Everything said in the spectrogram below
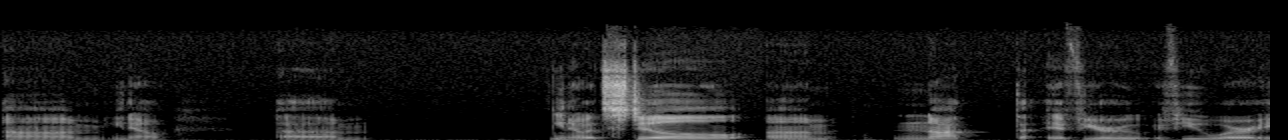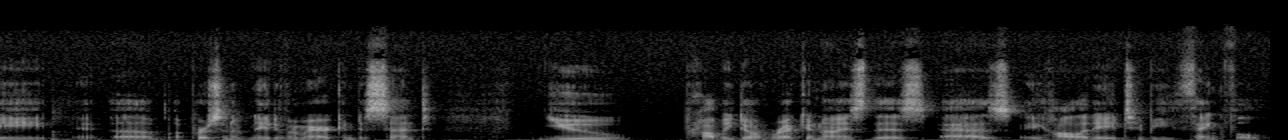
Um, you know, um, you know, it's still um, not that if you if you were a, a a person of Native American descent, you probably don't recognize this as a holiday to be thankful.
